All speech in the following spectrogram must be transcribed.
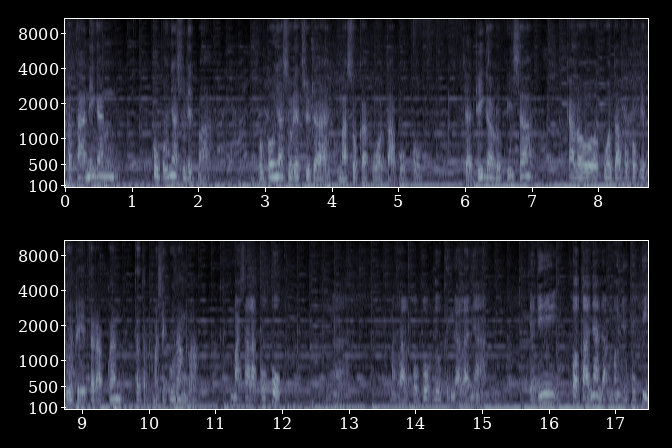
petani kan pupuknya sulit pak pupuknya sulit sudah masuk ke kuota pupuk jadi kalau bisa kalau kuota pupuk itu diterapkan tetap masih kurang pak masalah pupuk. Nah, masalah pupuk itu kendalanya. Jadi kotanya tidak mencukupi.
